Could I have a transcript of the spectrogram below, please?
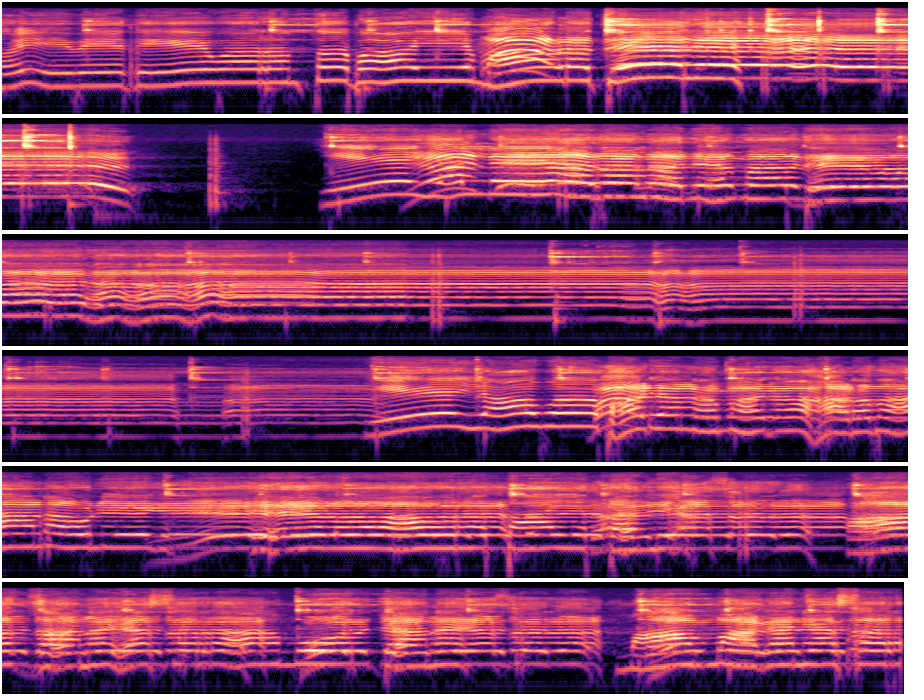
ದೈವೇ ದೇವರಂತ ಬಾಯಿ ಮಾಡತೇರೆ ಏ ಯಾವ ಅವರ ತಾಯಿ ತಂದೆ ಆ ಜನ ಹೆಸರ ಮೂರ್ ಜನ ಹೆಸರ ಮಾಮಗನ ಹೆಸರ.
